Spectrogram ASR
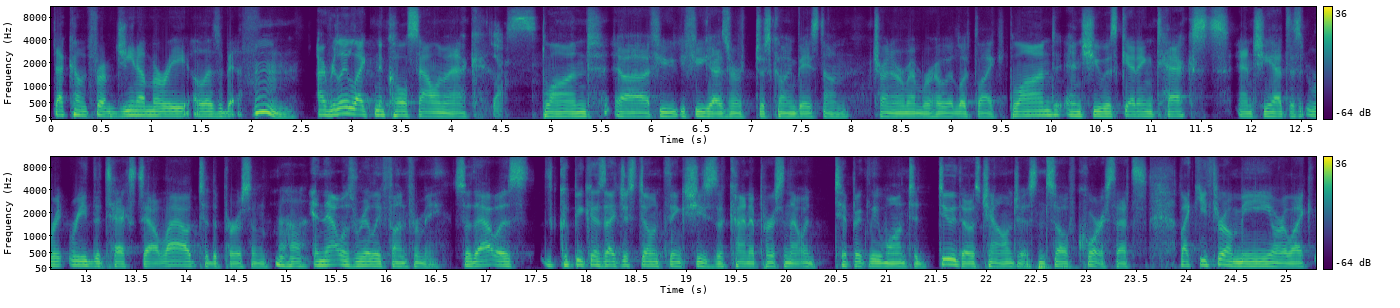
That comes from Gina Marie Elizabeth. Hmm. I really like Nicole Salamak. Yes. blonde uh, if you if you guys are just going based on trying to remember who it looked like blonde and she was getting texts and she had to re- read the texts out loud to the person Uh-huh. and that was really fun for me so that was because i just don't think she's the kind of person that would typically want to do those challenges and so of course that's like you throw me or like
